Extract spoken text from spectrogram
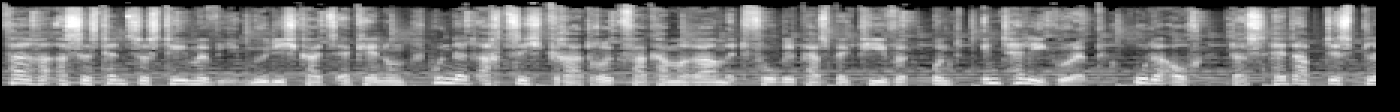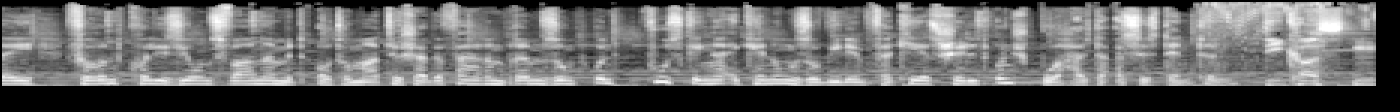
Fahrerassistenzsysteme wie Müdigkeitserkennung, 180 Grad Rückfahrkamera mit Vogelperspektive und IntelliGrip oder auch das Head-Up-Display, Frontkollisionswarner mit automatischer Gefahrenbremsung und Fußgängererkennung sowie dem Verkehrsschild und Spurhalteassistenten. Die Kosten.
